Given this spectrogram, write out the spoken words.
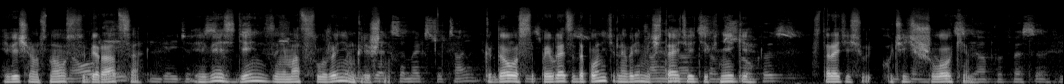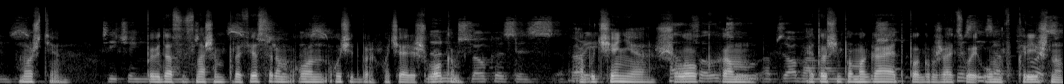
и вечером снова собираться, и весь день заниматься служением Кришне. Когда у вас появляется дополнительное время, читайте эти книги, старайтесь учить шлоки, можете повидаться с нашим профессором. Он учит Брахмачари шлокам. Обучение шлокам — это очень помогает погружать свой ум в Кришну,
